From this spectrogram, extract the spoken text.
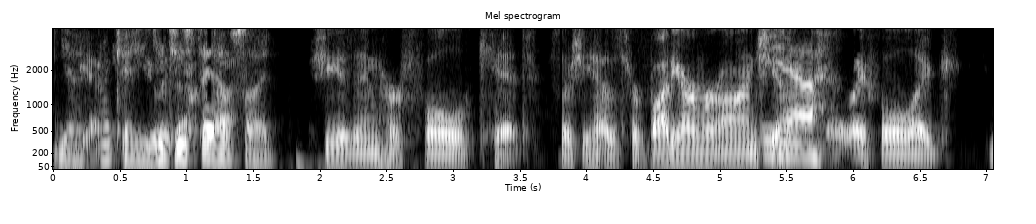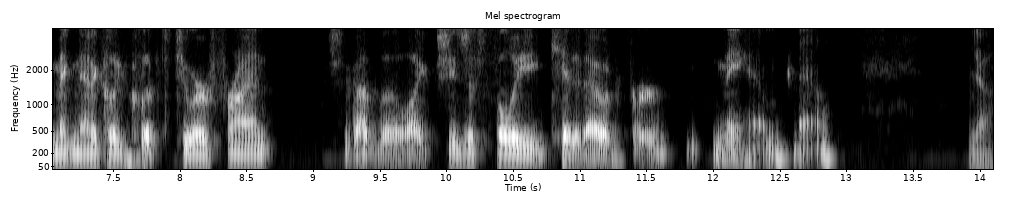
Yeah, Yeah, okay. keep you You as two stay outside. outside. She is in her full kit. So she has her body armor on. She Yeah. has the rifle like magnetically clipped to her front. She's got the like she's just fully kitted out for mayhem now. Yeah.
